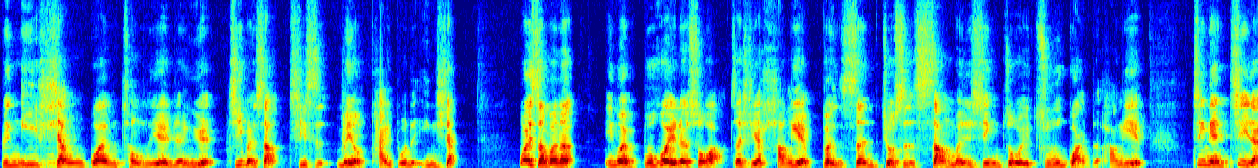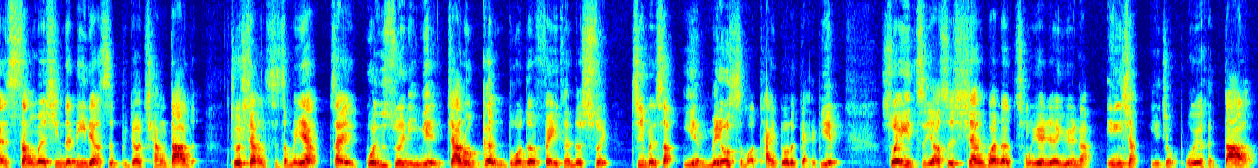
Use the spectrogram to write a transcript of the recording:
殡仪相关从业人员，基本上其实没有太多的影响。为什么呢？因为不会的说啊，这些行业本身就是上门星作为主管的行业。今年既然上门星的力量是比较强大的。就像是怎么样，在滚水里面加入更多的沸腾的水，基本上也没有什么太多的改变。所以只要是相关的从业人员呢，影响也就不会很大了。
